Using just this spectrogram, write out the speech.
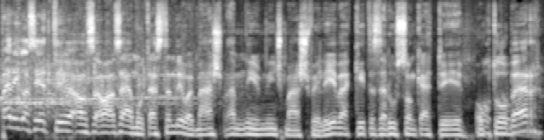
pedig azért az, az elmúlt esztendő, vagy más, nem, nincs másfél éve, 2022. október,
